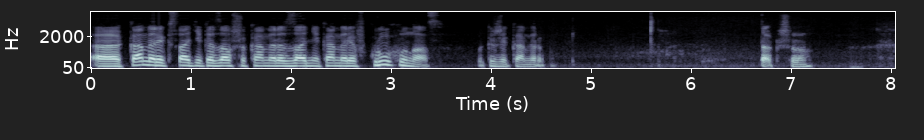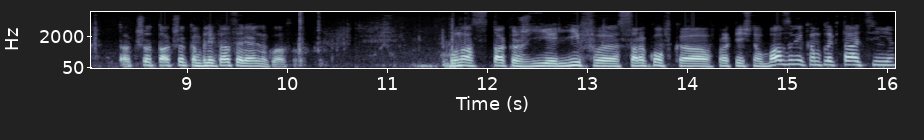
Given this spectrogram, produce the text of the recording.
Е, камери, кстати, казав, що камера задні камери в круг у нас. Покажи камеру. Так що. Так що, так що комплектація реально класна. У нас також є ліф 40 практично в базовій комплектації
